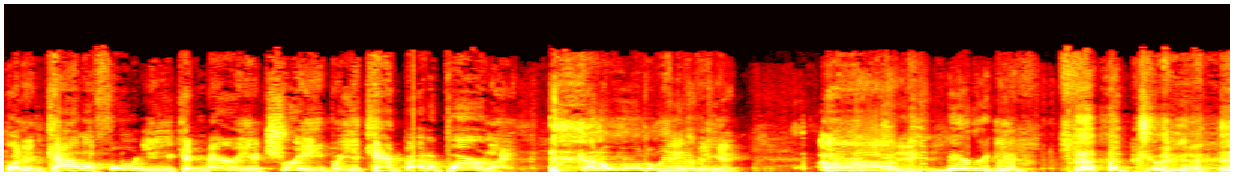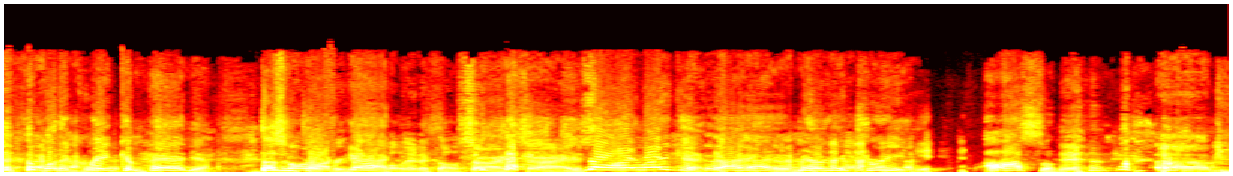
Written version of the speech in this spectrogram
but in California, you can marry a tree, but you can't bet a parlay. What kind of world are we living in? Uh, marry a, a tree. What a great companion. Doesn't sorry talk for back. political. Sorry, sorry. No, I like it. Yeah, yeah, marry a tree. Awesome.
